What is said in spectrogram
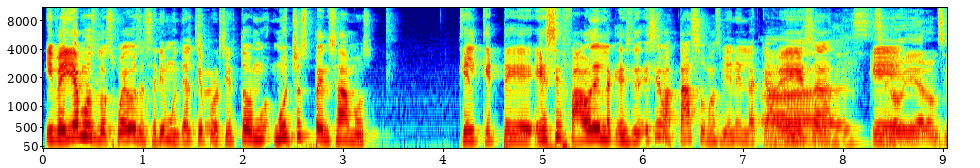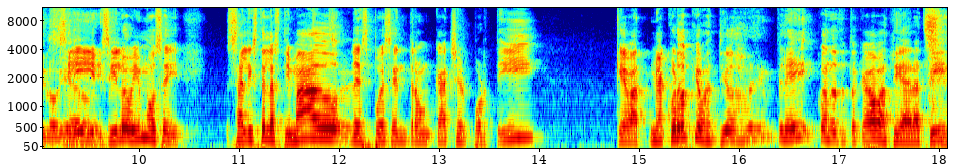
Y veíamos los juegos de Serie Mundial, que por cierto, mu- muchos pensamos que el que te. Ese foul en la ese, ese batazo más bien en la cabeza. Ah, es- que- Sí lo vieron, sí lo vieron. Sí, sí lo vimos. Saliste lastimado, Sí. después entra un catcher por ti. Que me acuerdo que batió doble play cuando te tocaba batear a ti.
